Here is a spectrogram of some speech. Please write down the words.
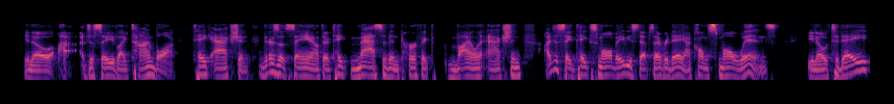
you know, I, just say like time block, take action. There's a saying out there: take massive, and perfect violent action. I just say take small baby steps every day. I call them small wins. You know, today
